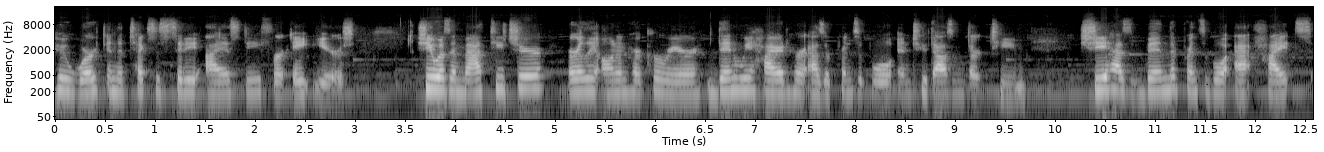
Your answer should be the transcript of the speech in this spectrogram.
who worked in the Texas City ISD for eight years. She was a math teacher early on in her career. Then we hired her as a principal in 2013. She has been the principal at Heights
